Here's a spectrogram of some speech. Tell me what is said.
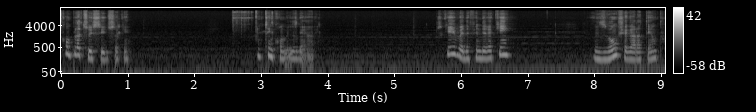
Completo suicídio isso aqui. Não tem como eles ganharem. Isso aqui vai defender aqui. Eles vão chegar a tempo.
